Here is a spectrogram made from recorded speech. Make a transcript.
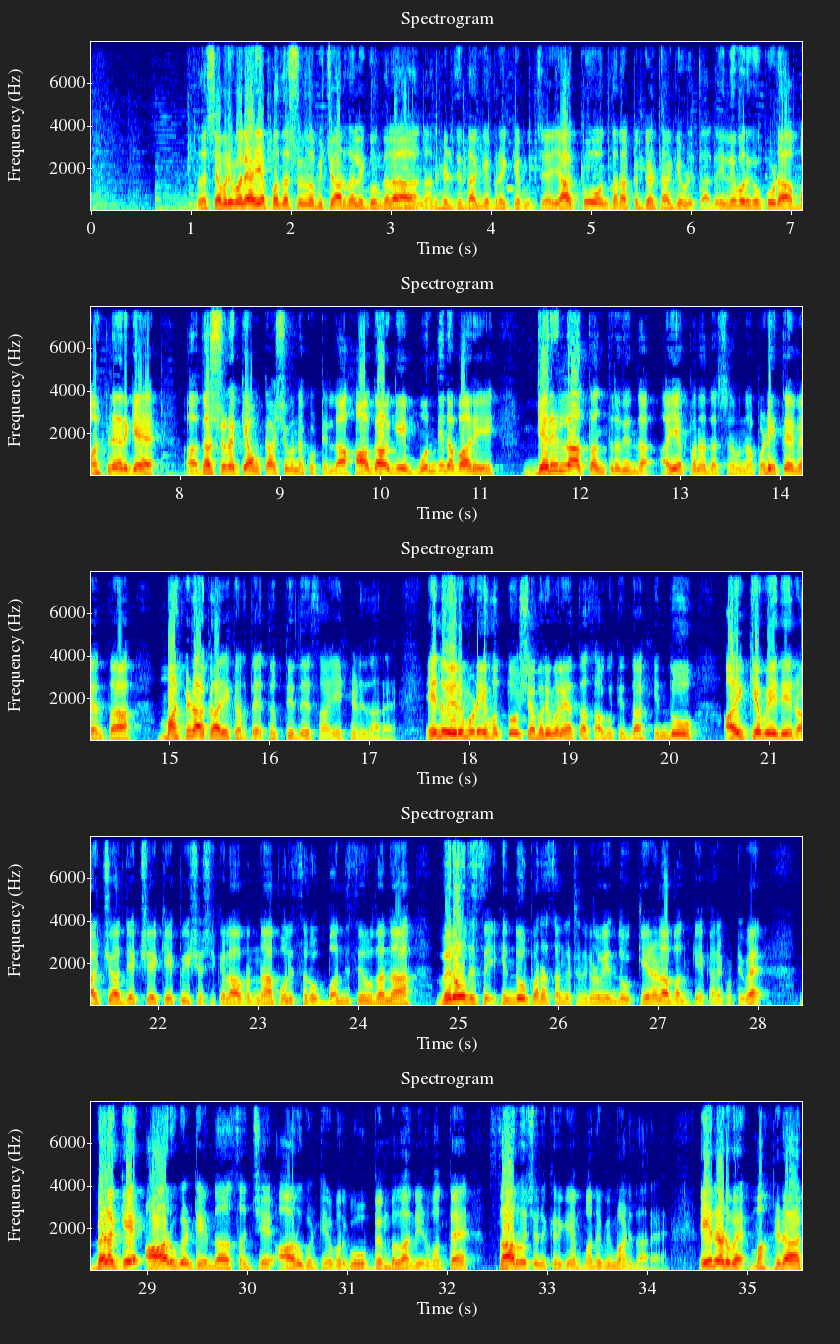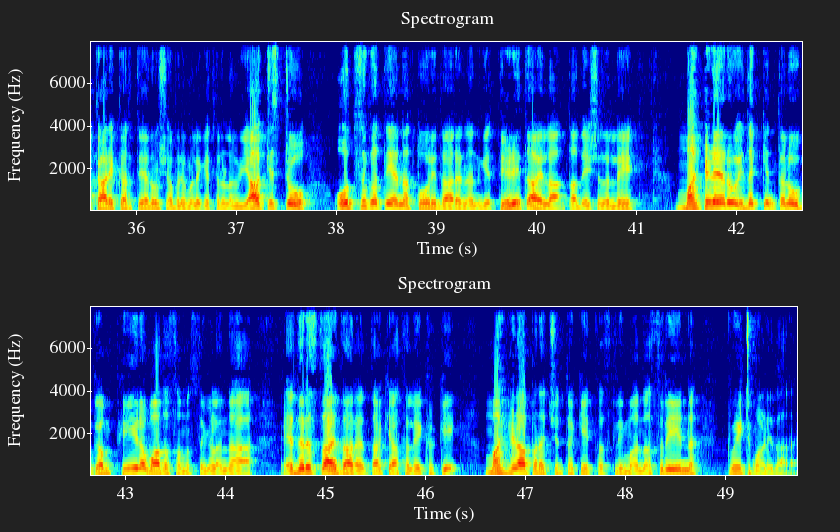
Sabarimala Ayyappa ದರ್ಶನದ ವಿಚಾರದಲ್ಲಿ ಗೊಂದಲ. ನಾನು ಹೇಳ್ತಿದ್ದಾಗೆ ಬ್ರೇಕ್ಗೆ ಮುಂಚೆ ಯಾಕೋ ಒಂಥರ ಕಗ್ಗಂಟಾಗಿ ಉಳಿತಾ ಇದೆ. ಇಲ್ಲಿವರೆಗೂ ಕೂಡ ಮಹಿಳೆಯರಿಗೆ ದರ್ಶನಕ್ಕೆ ಅವಕಾಶವನ್ನು ಕೊಟ್ಟಿಲ್ಲ. ಹಾಗಾಗಿ ಮುಂದಿನ ಬಾರಿ ಗೆರಿಲ್ಲಾ ತಂತ್ರದಿಂದ ಅಯ್ಯಪ್ಪನ ದರ್ಶನವನ್ನ ಪಡಿತೇವೆ ಅಂತ ಮಹಿಳಾ ಕಾರ್ಯಕರ್ತೆ ತೃಪ್ತಿ ದೇಸಾಯಿ ಹೇಳಿದ್ದಾರೆ. ಇನ್ನು ಇರುಮುಡಿ ಹೊತ್ತು ಶಬರಿಮಲೆಯತ್ತ ಸಾಗುತ್ತಿದ್ದ ಹಿಂದೂ ಐಕ್ಯವೇದಿ ರಾಜ್ಯಾಧ್ಯಕ್ಷೆ ಕೆಪಿ ಶಶಿಕಲಾ ಅವರನ್ನ ಪೊಲೀಸರು ಬಂಧಿಸಿರುವುದನ್ನ ವಿರೋಧಿಸಿ ಹಿಂದೂ ಪರ ಸಂಘಟನೆಗಳು ಇಂದು ಕೇರಳ ಬಂದ್ಗೆ ಕರೆ ಕೊಟ್ಟಿವೆ. ಬೆಳಗ್ಗೆ ಆರು ಗಂಟೆಯಿಂದ ಸಂಜೆ ಆರು ಗಂಟೆಯವರೆಗೂ ಬೆಂಬಲ ನೀಡುವಂತೆ ಸಾರ್ವಜನಿಕರಿಗೆ ಮನವಿ ಮಾಡಿದ್ದಾರೆ. ಈ ನಡುವೆ ಮಹಿಳಾ ಕಾರ್ಯಕರ್ತೆಯರು ಶಬರಿಮಲೆಗೆ ತೆರಳಲು ಯಾಕಿಷ್ಟು ಉತ್ಸುಕತೆಯನ್ನು ತೋರಿದ್ದಾರೆ ನನಗೆ ತಿಳಿತಾ ಇಲ್ಲ ಅಂತ ದೇಶದಲ್ಲಿ ಮಹಿಳೆಯರು ಇದಕ್ಕಿಂತಲೂ ಗಂಭೀರವಾದ ಸಮಸ್ಯೆಗಳನ್ನು ಎದುರಿಸ್ತಾ ಇದ್ದಾರೆ ಅಂತ ಖ್ಯಾತ ಲೇಖಕಿ ಮಹಿಳಾ ಪರಚಿಂತಕಿ ತಸ್ಲಿಮಾ ನಸರೀನ್ ಟ್ವೀಟ್ ಮಾಡಿದ್ದಾರೆ.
